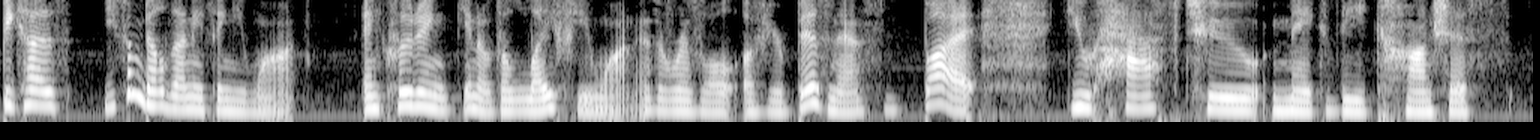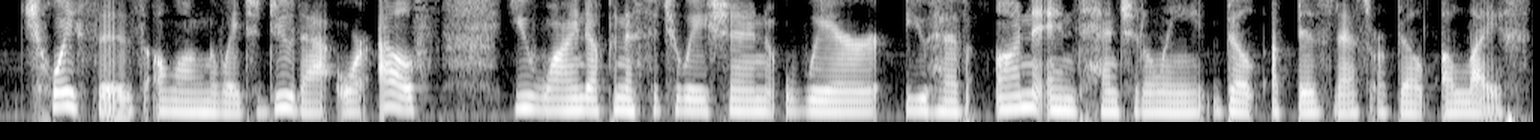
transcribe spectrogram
because you can build anything you want, including, you know, the life you want as a result of your business, but you have to make the conscious choices along the way to do that, or else you wind up in a situation where you have unintentionally built a business or built a life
